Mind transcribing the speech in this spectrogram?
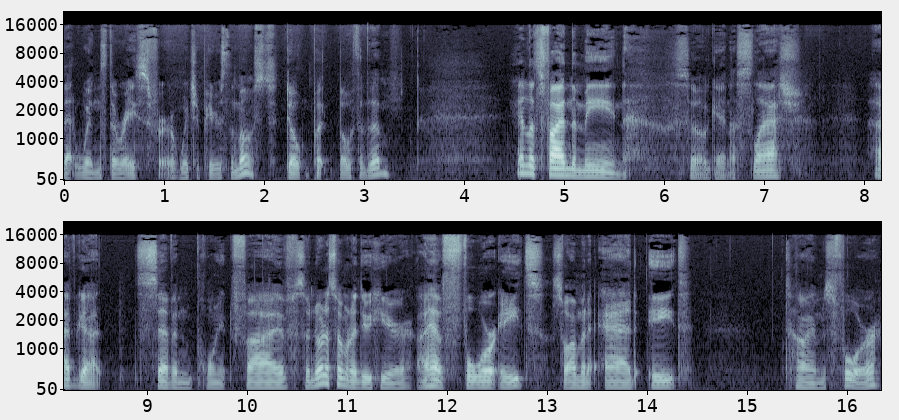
that wins the race for which appears the most. Don't put both of them. And let's find the mean. So again, a slash. I've got 7.5. So notice what I'm going to do here. I have four eights, so I'm going to add 8 times 4.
